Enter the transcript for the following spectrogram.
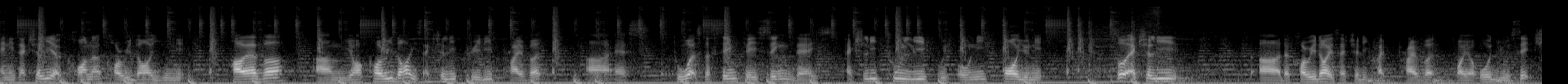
and it's actually a corner corridor unit. However, um, your corridor is actually pretty private uh, as towards the same facing there is actually two lifts with only four units. So actually uh, the corridor is actually quite private for your own usage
